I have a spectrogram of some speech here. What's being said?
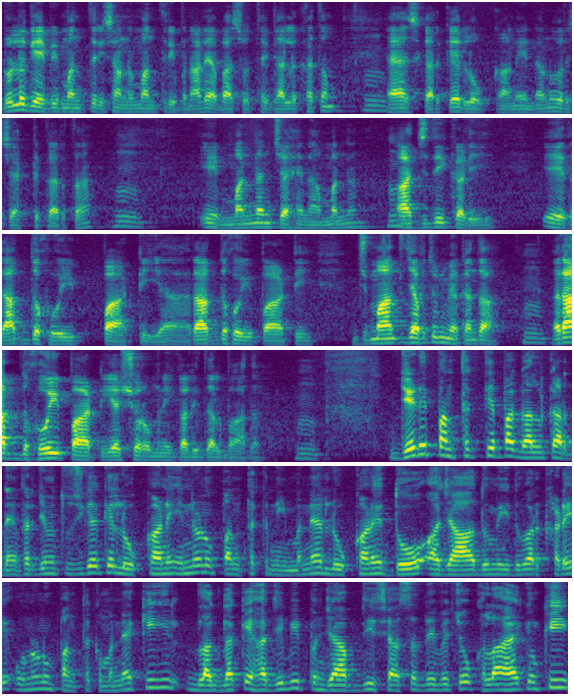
ਡੁੱਲ ਗਏ ਵੀ ਮੰਤਰੀ ਸਾਨੂੰ ਮੰਤਰੀ ਬਣਾ ਲਿਆ ਬਸ ਉੱਥੇ ਗੱਲ ਖਤਮ। ਐਸ ਕਰਕੇ ਲੋਕਾਂ ਨੇ ਇਹਨਾਂ ਨੂੰ ਰਿਜੈਕਟ ਕਰਤਾ। ਇਹ ਮੰਨਣ ਚਾਹੇ ਨਾ ਮੰਨਣ ਅੱਜ ਦੀ ਘੜੀ ਇਹ ਰੱਦ ਹੋਈ ਪਾਰਟੀ ਆ ਰੱਦ ਹੋਈ ਪਾਰਟੀ। ਜਮਾਨਤ ਜ਼ਬਤ ਵੀ ਮੈਂ ਕਹਿੰਦਾ। ਰੱਦ ਹੋਈ ਪਾਰਟੀ ਆ ਸ਼੍ਰੋਮਣੀ ਅਕਾਲੀ ਦਲ ਬਾਦਲ ਜਿਹੜੇ ਪੰਥਕ ਤੇ ਆਪਾਂ ਗੱਲ ਕਰਦੇ ਹਾਂ ਫਿਰ ਜਿਵੇਂ ਤੁਸੀਂ ਕਿਹਾ ਕਿ ਲੋਕਾਂ ਨੇ ਇਹਨਾਂ ਨੂੰ ਪੰਥਕ ਨਹੀਂ ਮੰਨਿਆ ਲੋਕਾਂ ਨੇ ਦੋ ਆਜ਼ਾਦ ਉਮੀਦਵਾਰ ਖੜੇ ਉਹਨਾਂ ਨੂੰ ਪੰਥਕ ਮੰਨਿਆ। ਕੀ ਲੱਗਦਾ ਕਿ ਹਜੇ ਵੀ ਪੰਜਾਬ ਦੀ ਸਿਆਸਤ ਦੇ ਵਿੱਚ ਉਹ ਖਲਾ ਹੈ? ਕਿਉਂਕਿ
